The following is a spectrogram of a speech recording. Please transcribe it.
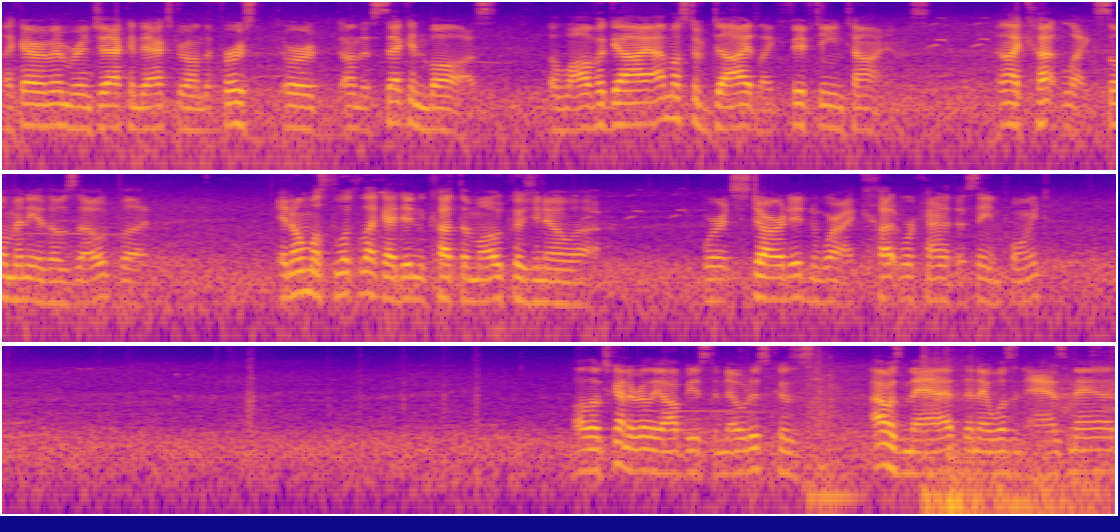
Like I remember in Jak and Daxter on the first, or on the second boss, the lava guy, I must have died like 15 times. And I cut like so many of those out, but it almost looked like I didn't cut them out because, you know, uh, where it started and where I cut were kind of the same point. Although it's kind of really obvious to notice because I was mad, then I wasn't as mad.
